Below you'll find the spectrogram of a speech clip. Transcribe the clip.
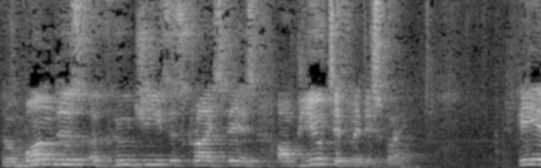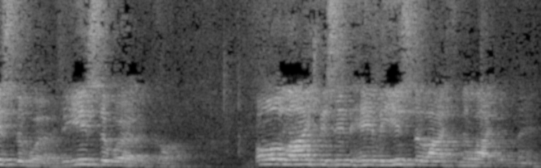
the wonders of who Jesus Christ is are beautifully displayed. He is the Word, He is the Word of God. All life is in him. He is the life and the light of men.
